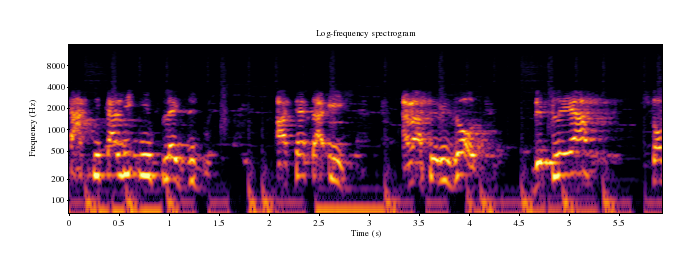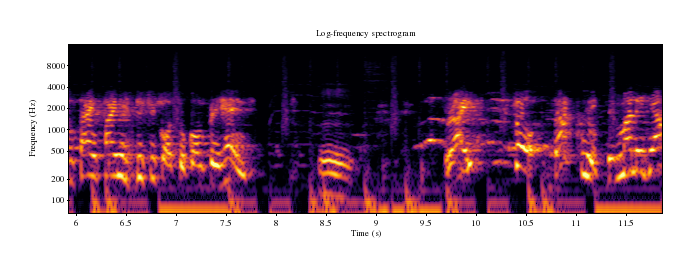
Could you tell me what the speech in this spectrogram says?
tactically inflexible Arteta is. And as a result, the players sometimes find it difficult to comprehend. Mm. Right? So that means the manager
